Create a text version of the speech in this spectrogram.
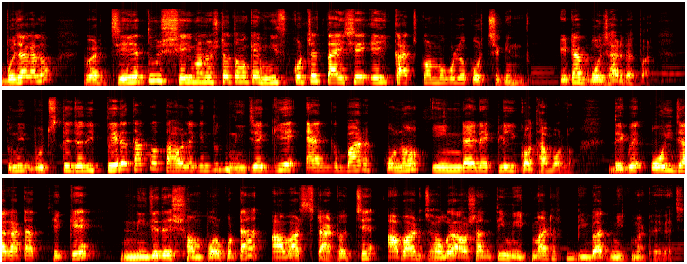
বোঝা গেল? এবার যেহেতু সেই মানুষটা তোমাকে মিস করছে, তাই সে এই কাজকর্মগুলো করছে কিন্তু। এটা বোঝার ব্যাপার। তুমি বুঝতে যদি পেরে থাকো, তাহলে কিন্তু নিজে গিয়ে একবার কোনো ইনডাইরেক্টলি কথা বলো। দেখবে ওই জায়গাটা থেকে নিজেদের সম্পর্কটা আবার স্টার্ট হচ্ছে, আবার ঝগড়া, অশান্তি, মিটমাট, বিবাদ, মিটমাট হয়ে গেছে।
